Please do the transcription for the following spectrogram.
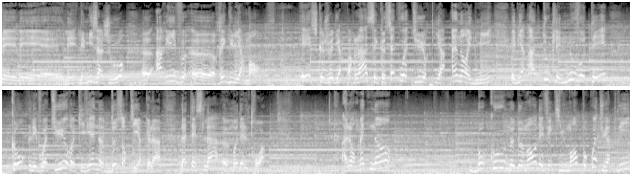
les, mises à jour euh, arrivent régulièrement. Et ce que je veux dire par là, c'est que cette voiture qui a un an et demi, eh bien, a toutes les nouveautés qu'ont les voitures qui viennent de sortir, que la, la Tesla Model 3. Alors maintenant, beaucoup me demandent effectivement pourquoi tu as pris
